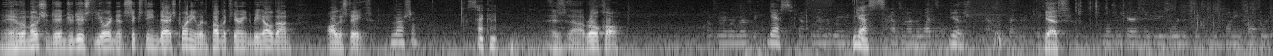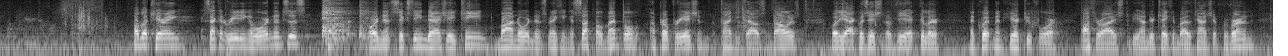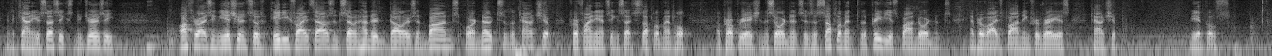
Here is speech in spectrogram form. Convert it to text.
May I have a motion to introduce the ordinance 16-20 with a public hearing to be held on August eighth? Motion. Second. Is, uh, roll call. Councilmember Murphy? Yes. Councilmember Wu? Yes. Councilmember Wetzel? Yes. Council President Keating? Yes. Motion carries to introduce ordinance sixteen twenty, also with a public hearing on. Public hearing, second reading of ordinances. Ordinance 16-18, bond ordinance making a supplemental appropriation of ninety thousand dollars for the acquisition of vehicular equipment heretofore authorized to be undertaken by the Township of Vernon in the County of Sussex, New Jersey, authorizing the issuance of eighty-five thousand seven hundred dollars in bonds or notes of the township for financing such supplemental appropriation. This ordinance is a supplement to the previous bond ordinance and provides bonding for various township vehicles.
